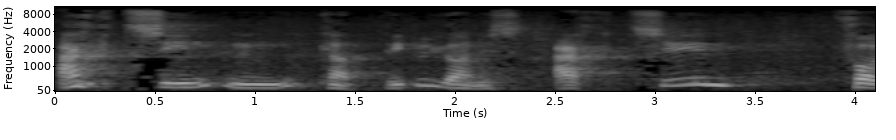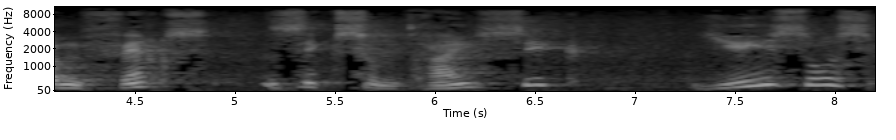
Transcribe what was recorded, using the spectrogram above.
18. Kapitel, Johannes 18, von Vers 36, Jesus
